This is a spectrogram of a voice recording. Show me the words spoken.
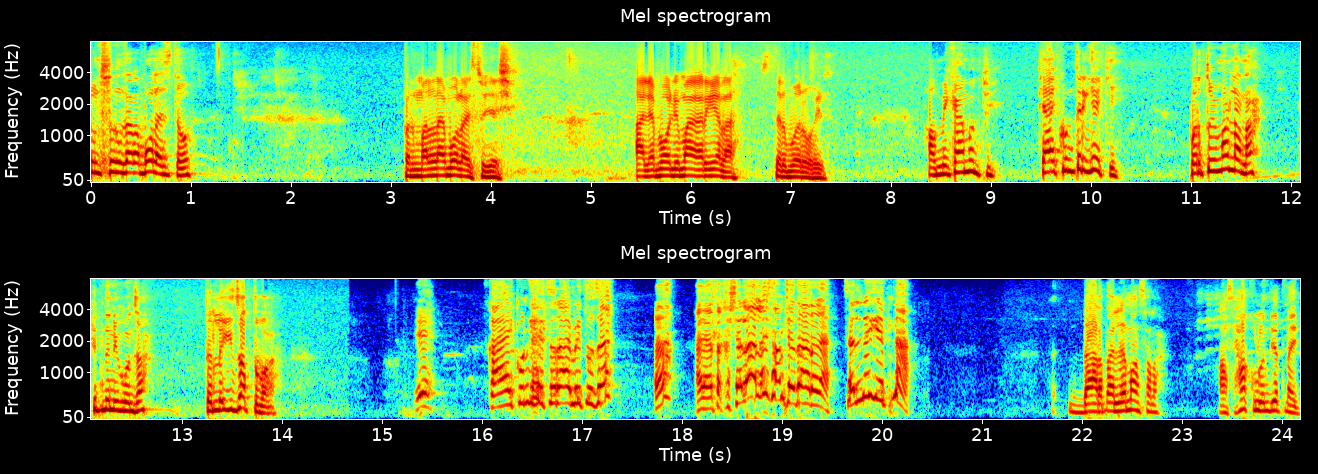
तुमच्या संग जरा बोलायचं होतं हो. पण मला नाही बोलायचं तुझ्याशी. आल्या पावली माघार गेला तर बरं होईल. अहो मी काय म्हणतोय? ते ऐकून तरी घ्या की. परत तुम्ही म्हटला ना इथनं निघून जा. तर लगेच जातो बघा ए काय ऐकून घ्यायचं रा आम्ही तुझं? हा? आणि आता कशाला आलायस आमच्या दाराला? चल नाही येत ना दारात आलेल्या माणसाला असं हाकलून देत नाहीत.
